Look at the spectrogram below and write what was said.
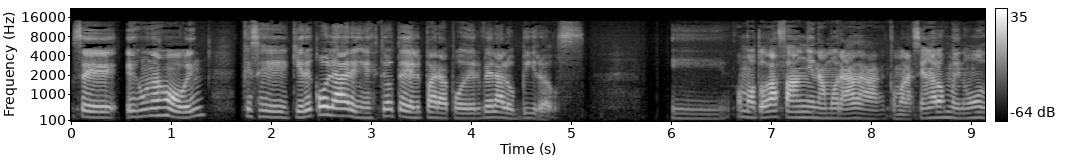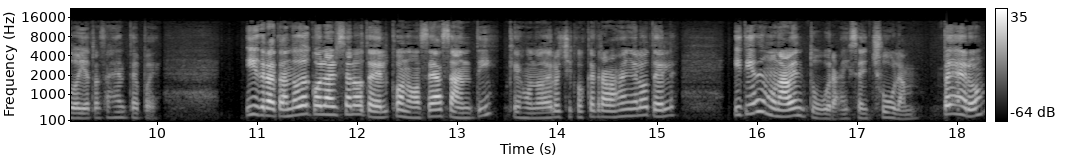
se, es una joven que se quiere colar en este hotel para poder ver a los Beatles. Y como toda fan enamorada, como le hacían a los menudos y a toda esa gente, pues. Y tratando de colarse al hotel, conoce a Santi, que es uno de los chicos que trabaja en el hotel, y tienen una aventura y se enchulan. Pero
